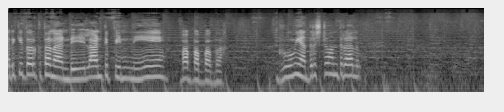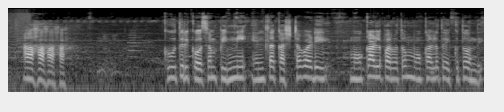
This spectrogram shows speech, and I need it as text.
ఎవరికి దొరుకుతుందా అండి ఇలాంటి పిన్ని. బాబ్బా భూమి అదృష్టవంతురాలు. ఆహాహాహా. కూతురి కోసం పిన్ని ఎంత కష్టపడి మోకాళ్ళ పర్వతం మోకాళ్ళతో ఎక్కుతోంది.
